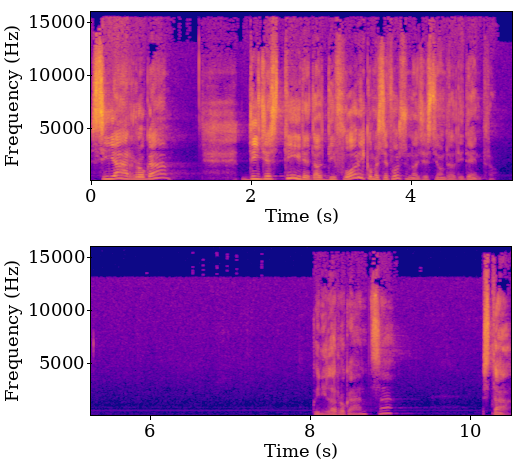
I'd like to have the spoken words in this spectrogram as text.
Si arroga di gestire dal di fuori come se fosse una gestione dal di dentro. Quindi l'arroganza sta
